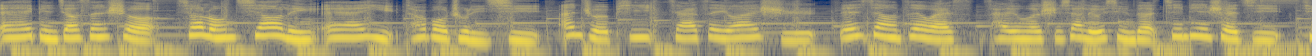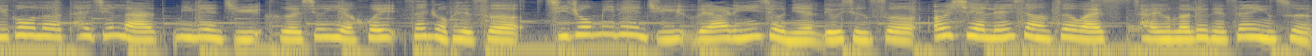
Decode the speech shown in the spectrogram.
AI 变焦三摄，骁龙七幺零 AIE Turbo 处理器，安卓 P 加 ZUI 十。联想 Z5S 采用了时下流行的渐变设计，提供了钛金蓝、蜜恋橘和星夜灰三种配色，其中蜜恋橘为二零一九年流行色，而且联想 Z5S 采用了六点三英寸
